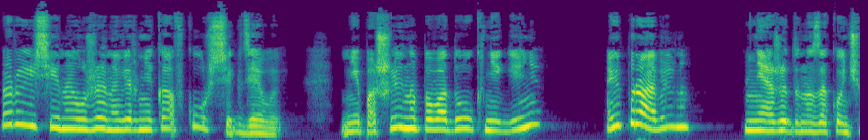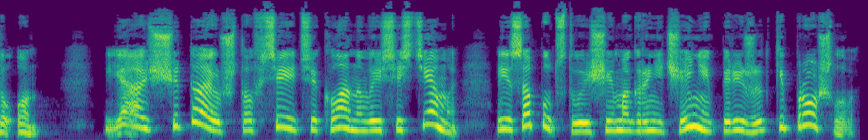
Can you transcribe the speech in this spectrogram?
«Рысины уже наверняка в курсе, где вы. Не пошли на поводу у княгини?» «И правильно», — неожиданно закончил он. Я считаю, что все эти клановые системы и сопутствующие им ограничения – пережитки прошлого.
